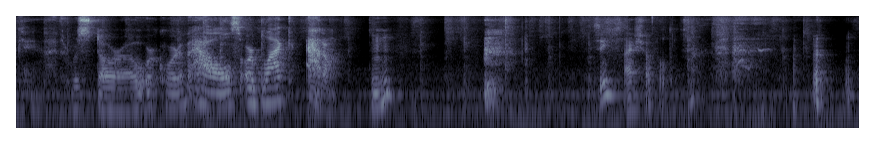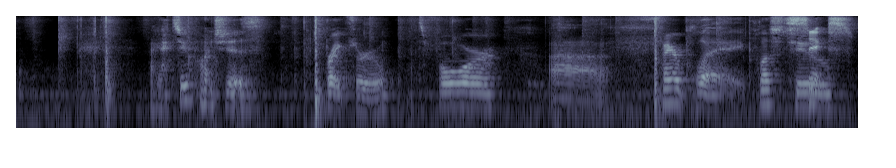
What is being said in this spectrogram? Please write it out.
Okay, neither was Starro or Court of Owls or Black Adam. Hmm. See, I shuffled. I got two punches, breakthrough. That's four. Uh, fair play plus two. Six.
